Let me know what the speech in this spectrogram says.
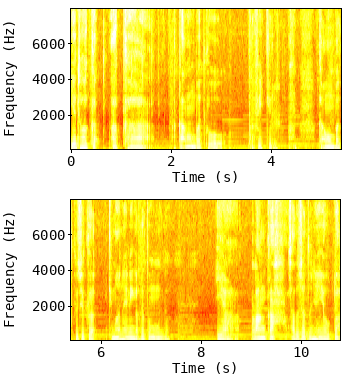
itu agak agak agak membuatku berpikir. Agak membuatku juga gimana ini nggak ketemu? Gitu. Ya langkah satu-satunya ya udah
